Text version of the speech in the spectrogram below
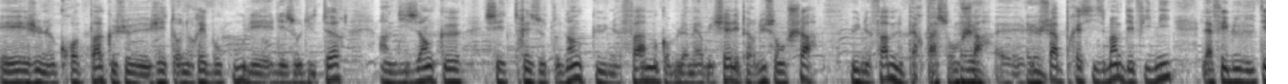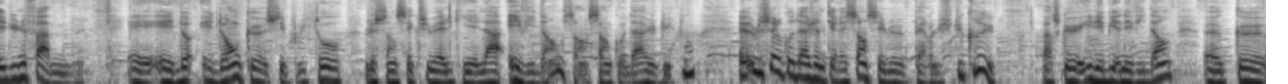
et je ne crois pas que j'étonnerai beaucoup les, les auditeurs en disant que c'est très étonnant qu'une femme comme la mère Michel ait perdu son chat. Une femme ne perd pas son chat. Euh, le chat précisément définit la féminité d'une femme. Et, et do- et donc, euh, c'est plutôt le sens sexuel qui est là, évident, sans, sans codage du tout. Euh, le seul codage intéressant, c'est le perlus du cru. Parce qu'il est bien évident euh, que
